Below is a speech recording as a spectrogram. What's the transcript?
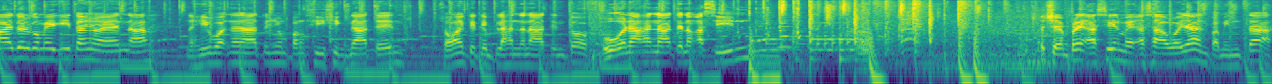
Mga idol, kung makikita nyo, ayan na, nahiwa na natin yung pangsisig natin. So ngayon, titimplahan na natin to. Uunahan natin ng asin. At syempre, asin, may asawa yan, paminta.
